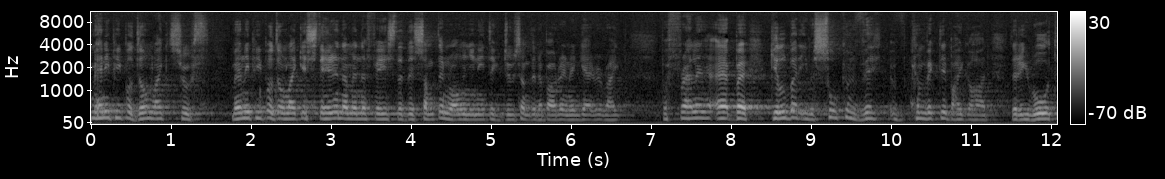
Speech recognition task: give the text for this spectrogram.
many people don't like truth. Many people don't like it staring them in the face that there's something wrong and you need to do something about it and get it right. But, Frelin, uh, but Gilbert, he was so convic- convicted by God that he wrote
